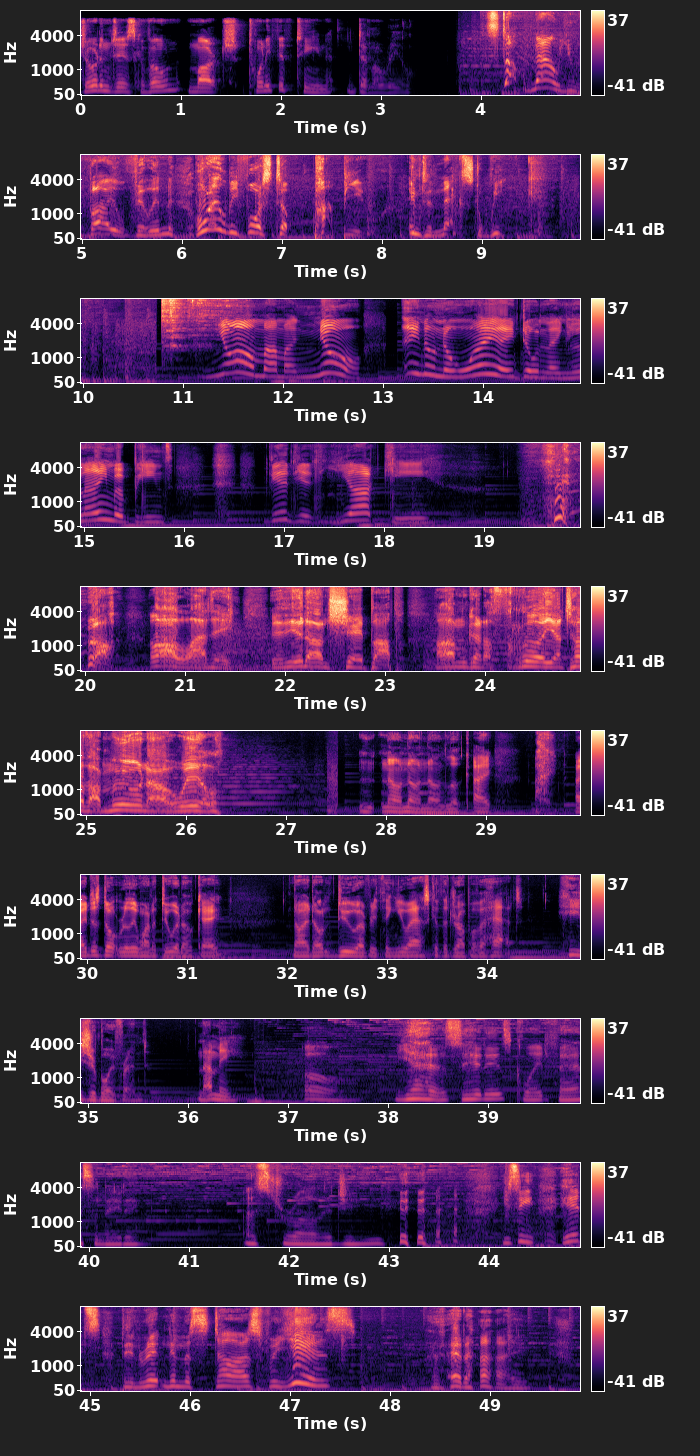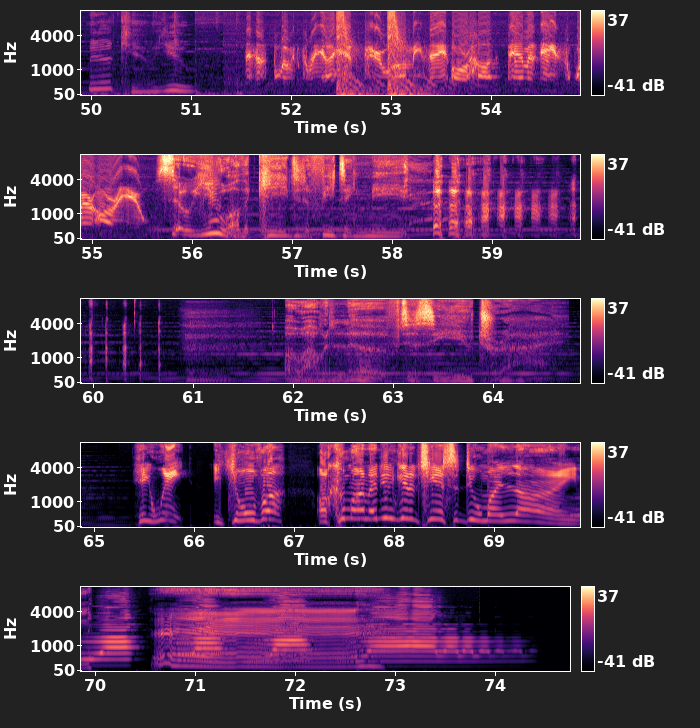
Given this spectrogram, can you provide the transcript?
Jordan J. Scavone, March 2015 demo reel. Stop now, you vile villain, or I'll be forced to pop you into next week. No, Mama, no. I don't know why I don't like lima beans. They're just yucky. oh, laddie, if you don't shape up, I'm gonna throw you to the moon, I will. N- no, no, no, look, I, I, I just don't really want to do it, okay? No, I don't do everything you ask at the drop of a hat. He's your boyfriend, not me. Oh, yes, it is quite fascinating. Astrology. you see, it's been written in the stars for years that I will kill you. This is Blue 3. I have two on me. They are hot. Damn it, Ace, where are you? So you are the key to defeating me. oh, I would love to see you try. Hey, wait, it's over? Oh, come on, I didn't get a chance to do my line. Uh,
